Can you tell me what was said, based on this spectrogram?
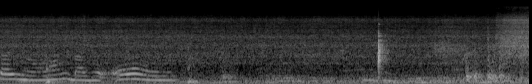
Ito yung bagoong. Kailangan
